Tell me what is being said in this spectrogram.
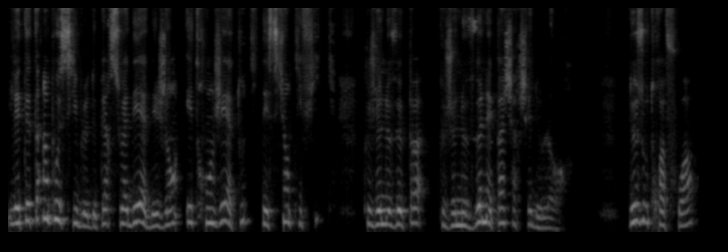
Il était impossible de persuader à des gens étrangers à toute idée scientifique que je ne, veux pas, que je ne venais pas chercher de l'or. Deux ou trois fois,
